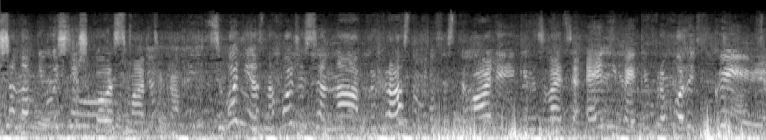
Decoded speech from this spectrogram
шановні учні школи Смартіка. Сьогодні я знаходжуся на прекрасному фестивалі, який називається Етніка, який проходить в Києві.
